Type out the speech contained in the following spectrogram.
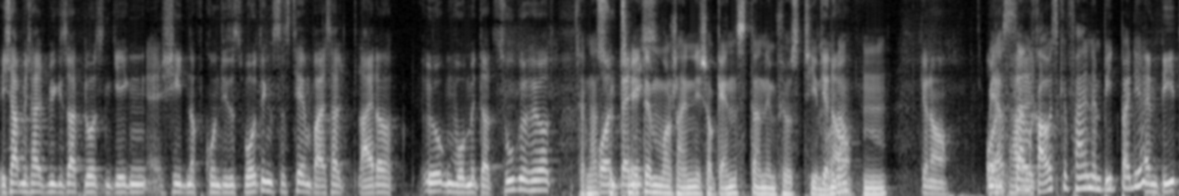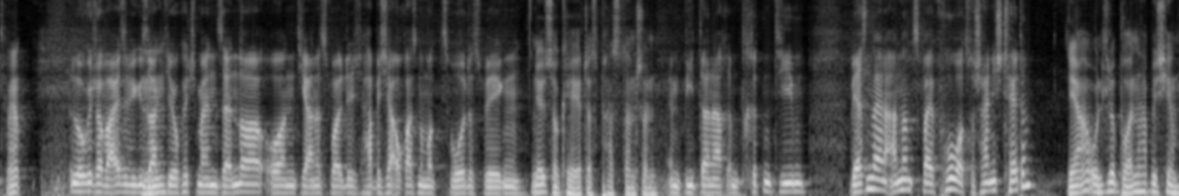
Ich habe mich halt, wie gesagt, bloß entgegen entschieden aufgrund dieses Voting-Systems, weil es halt leider irgendwo mit dazugehört. Dann hast Und du Tatum wahrscheinlich ergänzt dann im First Team, Genau. oder? Hm. Genau. Wer ist dann halt rausgefallen im Beat bei dir? Embiid, Ja. logischerweise, wie gesagt, Mhm. Jokic mein Sender und Janis wollte ich, habe ich ja auch als Nummer 2, deswegen Nee, ist okay, das passt dann schon. Embiid danach im dritten Team. Wer sind deine anderen zwei Forwards? Wahrscheinlich Tatum. Ja, und LeBron habe ich hier.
